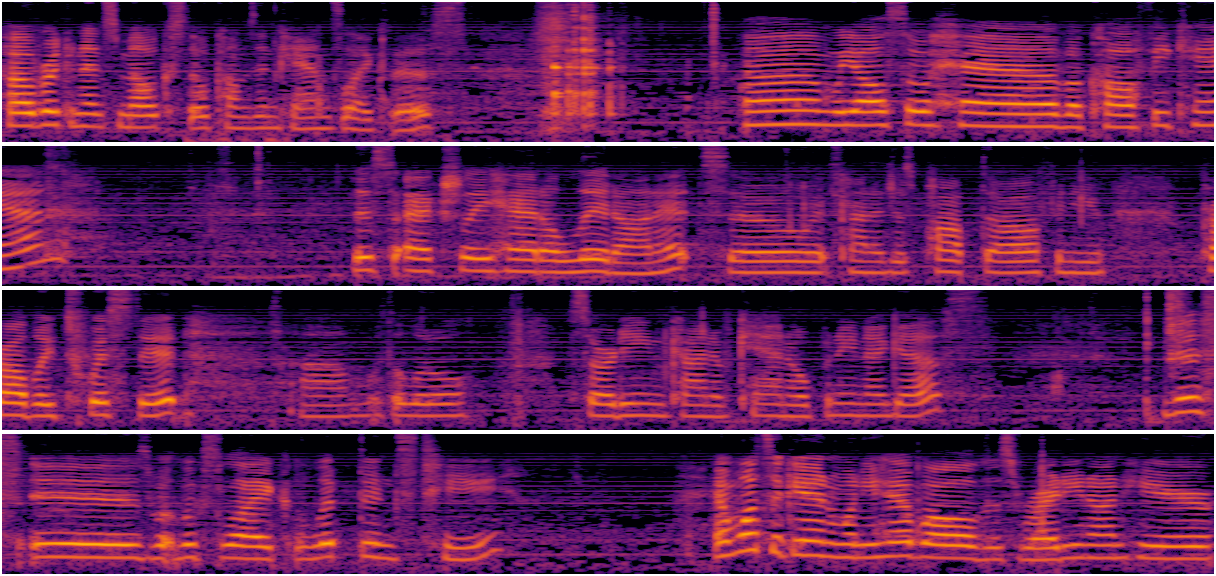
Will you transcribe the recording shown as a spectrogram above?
However, condensed milk still comes in cans like this. Um, we also have a coffee can. This actually had a lid on it, so it kind of just popped off and you probably twist it um, with a little sardine kind of can opening, I guess. This is what looks like Lipton's tea. And once again, when you have all this writing on here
